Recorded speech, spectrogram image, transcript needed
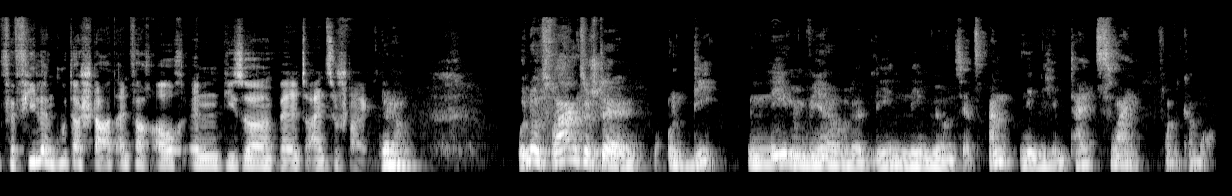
für viele ein guter Start, einfach auch in diese Welt einzusteigen. Genau. Und uns Fragen zu stellen. Und die nehmen wir oder den nehmen wir uns jetzt an, nämlich im Teil 2 von Come On.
